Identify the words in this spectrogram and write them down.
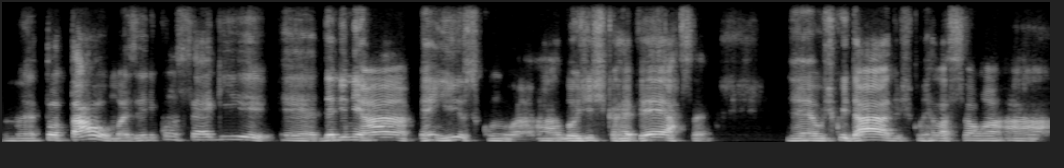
não é total, mas ele consegue é, delinear bem isso com a, a logística reversa, né, os cuidados com relação a, a,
